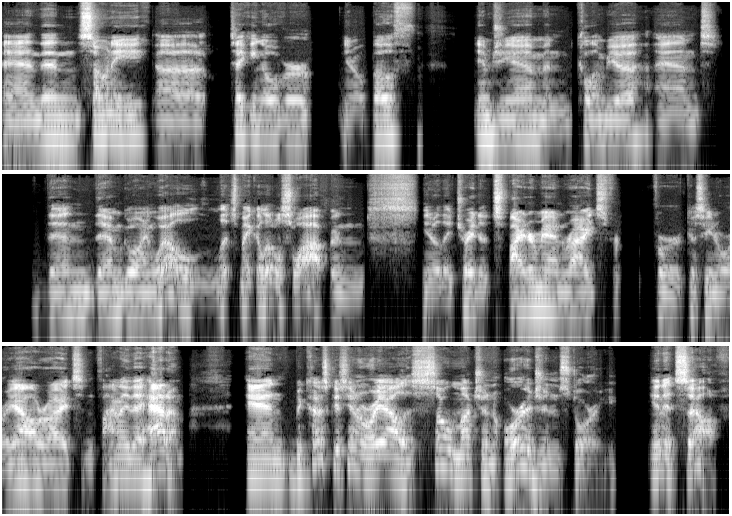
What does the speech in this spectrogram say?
And then Sony uh, taking over, you know, both MGM and Columbia and then them going, well, let's make a little swap. And, you know, they traded Spider Man rights for, for Casino Royale rights, and finally they had them. And because Casino Royale is so much an origin story in itself,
